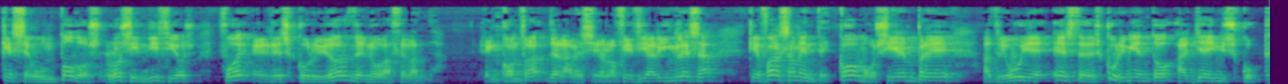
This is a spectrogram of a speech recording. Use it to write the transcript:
que según todos los indicios fue el descubridor de Nueva Zelanda en contra de la versión oficial inglesa que falsamente, como siempre, atribuye este descubrimiento a James Cook.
